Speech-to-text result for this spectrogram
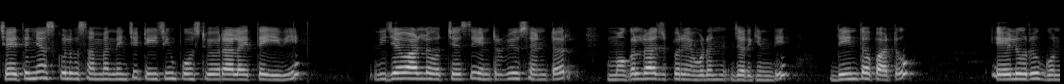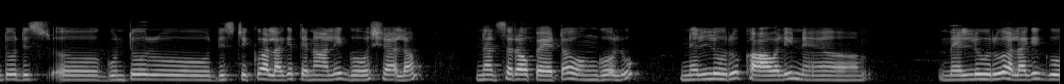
చైతన్య స్కూల్కు సంబంధించి టీచింగ్ పోస్ట్ వివరాలు అయితే ఇవి. విజయవాడలో వచ్చేసి ఇంటర్వ్యూ సెంటర్ మొఘల్ రాజపురం ఇవ్వడం జరిగింది. దీంతోపాటు ఏలూరు గుంటూరు డిస్ గుంటూరు డిస్టిక్ అలాగే తెనాలి గోశాల నర్సరావుపేట ఒంగోలు నెల్లూరు కావలి నెల్లూరు అలాగే గూ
